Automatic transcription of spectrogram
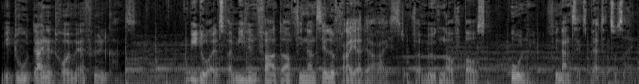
wie du deine Träume erfüllen kannst. Wie du als Familienvater finanzielle Freiheit erreichst und Vermögen aufbaust, ohne Finanzexperte zu sein.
